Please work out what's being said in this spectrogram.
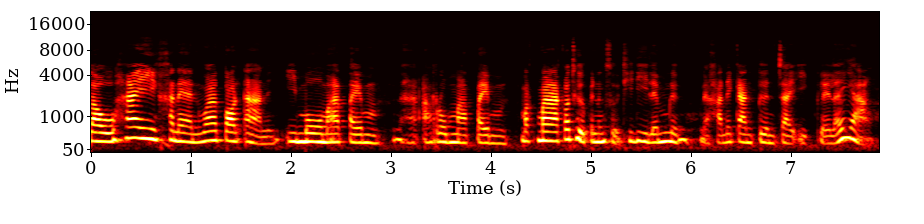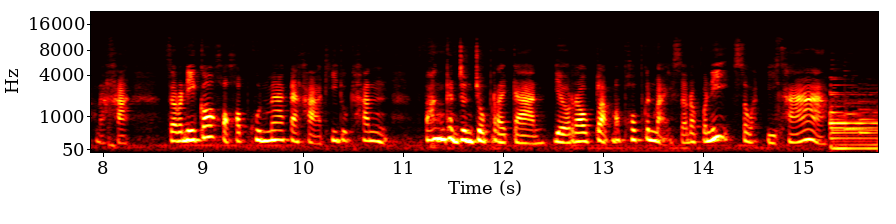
เราให้คะแนนว่าตอนอ่านอีโมมาเต็มนะคะอารมณ์มาเต็ม มาก ๆ ก็ถือเป็นหนังสือที่ดีเล่มหนึ่งนะคะ ในการเตือนใจอีกหลายๆอย่างนะคะสำหรับนี้ก็ขอขอบคุณมากนะคะ ที่ทุกท่านฟังกันจนจบรายการ เดี๋ยวเรากลับมาพบกันใหม่สำหรับวันนี้ สวัสดีค่ะ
